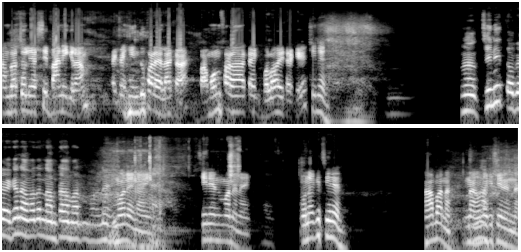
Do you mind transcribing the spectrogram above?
আমরা চলে আসছি বাণীগ্রাম একটা হিন্দু পাড়া এলাকা বামন পাড়া এক বলা হয় এটাকে। চিনেন? হ্যাঁ চিনি তবে এখানে আমাদের নামটা আমার মনে নেই। মনে নাই। চিনেন মনে নাই। ওনাকে চিনেন? হ্যাঁ বা না? না ওনাকে চিনেন না।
